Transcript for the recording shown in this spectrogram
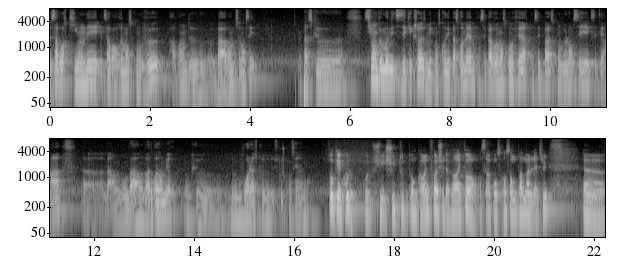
de savoir qui on est et de savoir vraiment ce qu'on veut avant de, bah, avant de se lancer. Parce que si on veut monétiser quelque chose, mais qu'on ne se connaît pas soi-même, qu'on ne sait pas vraiment ce qu'on veut faire, qu'on ne sait pas ce qu'on veut lancer, etc., euh, bah, on, va, on va droit dans le mur. Donc, euh, donc voilà ce que, ce que je conseillerais moi. Ok, cool. cool. Je, tout, encore une fois, je suis d'accord avec toi. On sait qu'on se ressemble pas mal là-dessus. Euh,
